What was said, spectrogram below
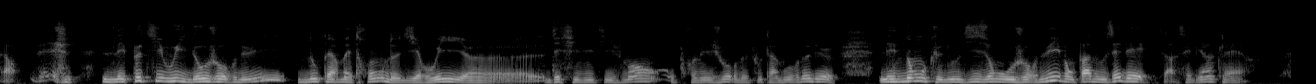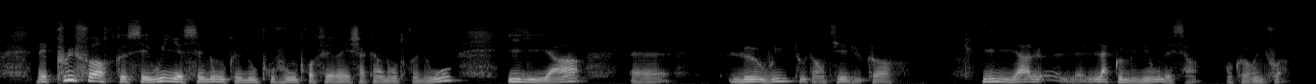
Alors, les petits oui d'aujourd'hui nous permettront de dire oui euh, définitivement au premier jour de tout amour de Dieu. Les non que nous disons aujourd'hui vont pas nous aider, ça c'est bien clair. Mais plus fort que ces oui et ces non que nous pouvons proférer chacun d'entre nous, il y a euh, le oui tout entier du corps il y a la communion des saints, encore une fois.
